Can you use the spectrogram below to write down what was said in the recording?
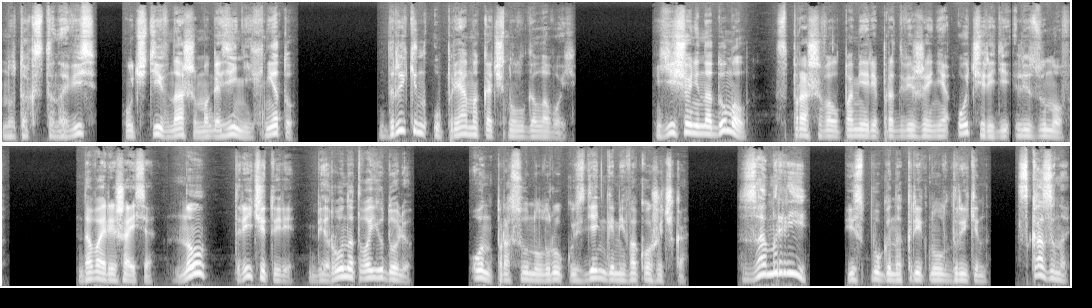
Ну так становись, учти, в нашем магазине их нету. Дрыкин упрямо качнул головой. Еще не надумал? — спрашивал по мере продвижения очереди Лизунов. «Давай решайся. Ну, три-четыре. Беру на твою долю». Он просунул руку с деньгами в окошечко. «Замри!» — испуганно крикнул Дрыкин. «Сказано,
